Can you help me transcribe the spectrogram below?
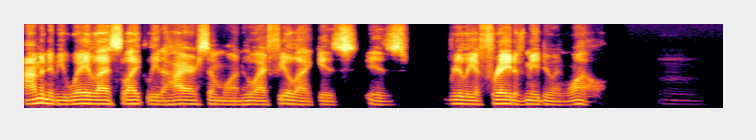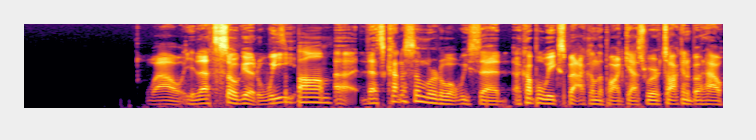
i'm going to be way less likely to hire someone who i feel like is is really afraid of me doing well Wow, yeah, that's so good. It's a We bomb. uh, that's kind of similar to what we said a couple weeks back on the podcast. We were talking about how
